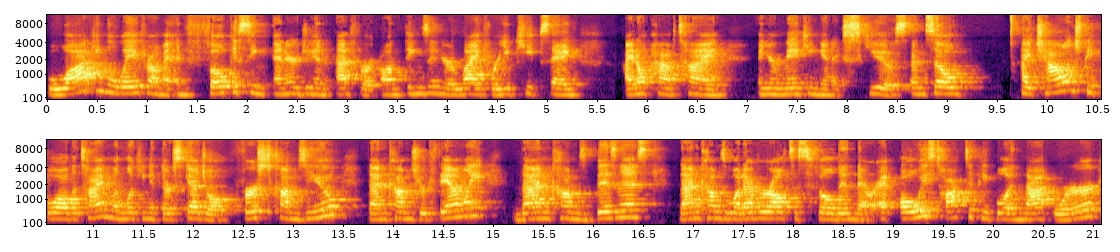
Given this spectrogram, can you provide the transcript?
walking away from it and focusing energy and effort on things in your life where you keep saying, I don't have time, and you're making an excuse. And so I challenge people all the time when looking at their schedule. First comes you, then comes your family, then comes business, then comes whatever else is filled in there. I always talk to people in that order.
